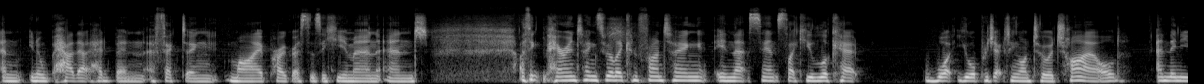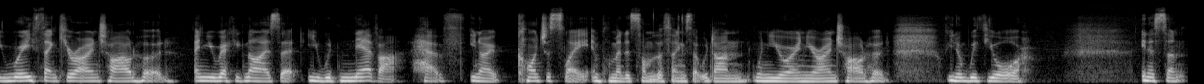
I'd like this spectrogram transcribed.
and, you know, how that had been affecting my progress as a human. And I think parenting's really confronting in that sense. Like you look at what you're projecting onto a child and then you rethink your own childhood and you recognize that you would never have you know consciously implemented some of the things that were done when you were in your own childhood you know with your innocent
